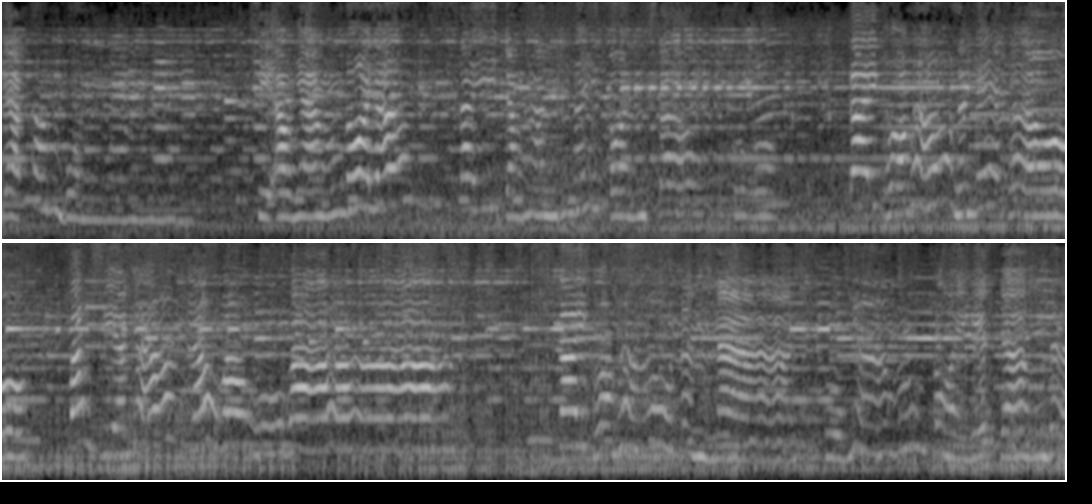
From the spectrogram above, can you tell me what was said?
อยากทำบุญ สิเอาอย่างน้อยเอาใส่จังหันในตอนเศร้าไก่ของเฮานั้นเด้เท่า ฟังเสียงเขาแล้วเว้าว่า นั้นนานถูกยังต่อยเฮ็ดจังได้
